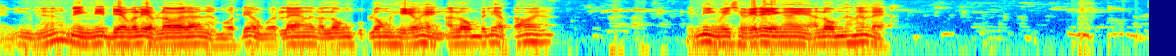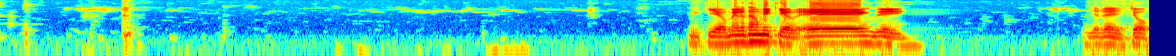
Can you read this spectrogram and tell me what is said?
ยวนิ่งนะนิ่งนิดเดียวก็เรียบร้อยแล้วนะหมดเรี่ยวหมดแรงแล้วก็ลงหุบลงเหวแห่งอารมณ์ไปเรียบร้อยนะนิ่งไปเฉยได้ยังไง อารมณ์ทั้งนั้นแหละไม่เกี่ยวแม้กระทั่งไม่เกี่ยวเองสิจะได้จบ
